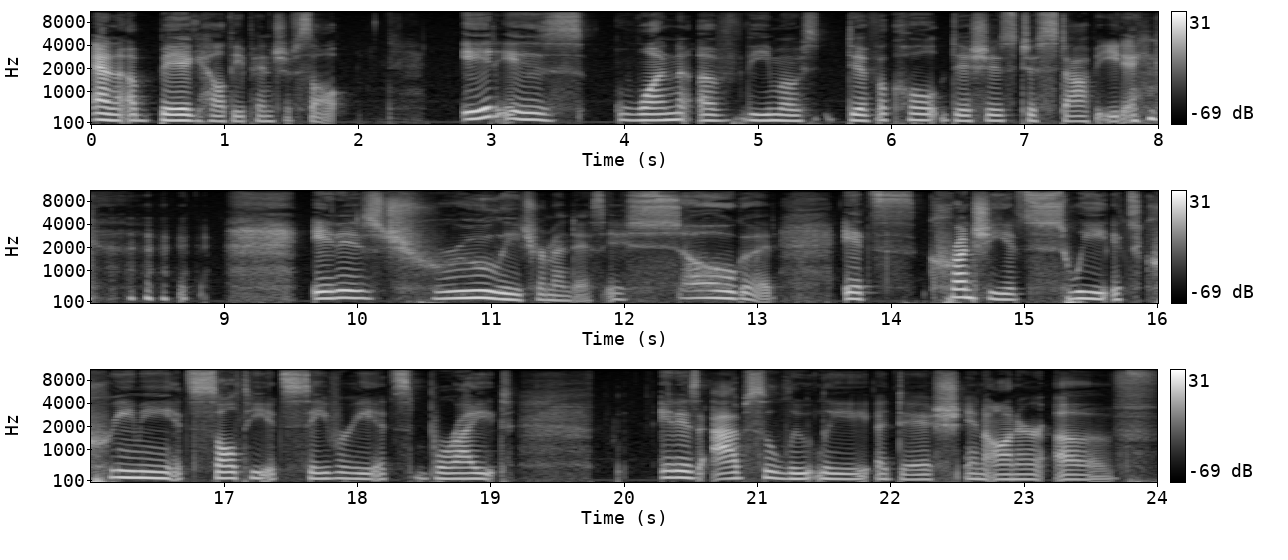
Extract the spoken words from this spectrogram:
and a big healthy pinch of salt. It is one of the most difficult dishes to stop eating. it is truly tremendous. It is so good. It's crunchy, it's sweet, it's creamy, it's salty, it's savory, it's bright. It is absolutely a dish in honor of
